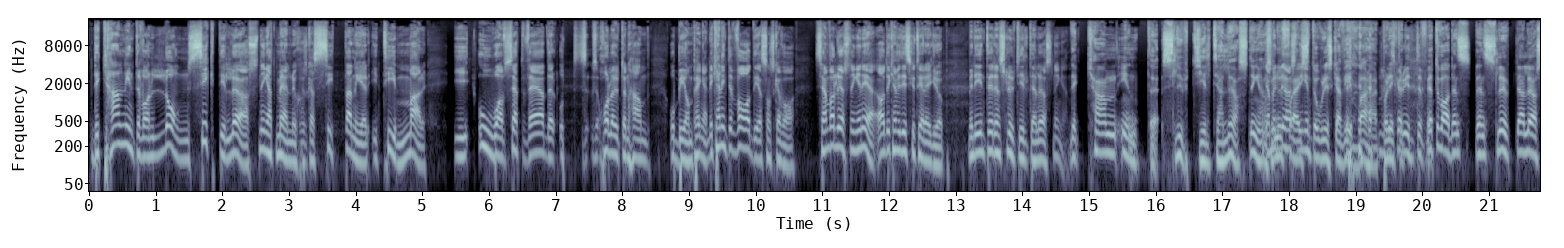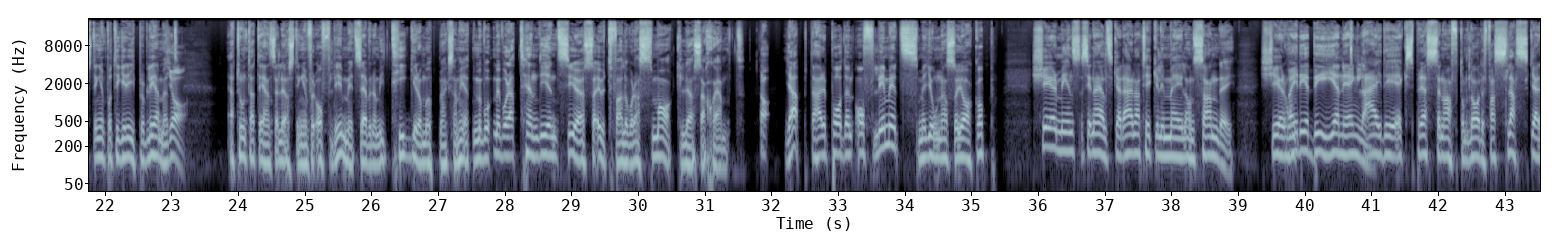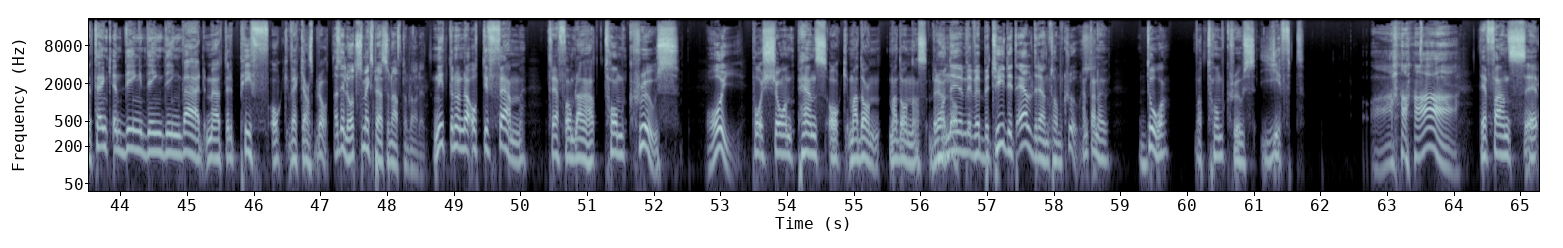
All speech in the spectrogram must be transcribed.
Det kan inte vara en långsiktig lösning att människor ska sitta ner i timmar i oavsett väder och hålla ut en hand och be om pengar. Det kan inte vara det som ska vara. Sen vad lösningen är, ja det kan vi diskutera i grupp. Men det är inte den slutgiltiga lösningen. Det kan inte slutgiltiga lösningen. Ja, alltså, nu får jag lösningen- historiska vibbar här. På riktigt. du. Vet du vad, den, den slutliga lösningen på tiggeriproblemet, Ja. jag tror inte att det ens är lösningen för off limits, även om vi tigger om uppmärksamhet. Med, med våra tendentiösa utfall och våra smaklösa skämt. Ja. Japp, det här är podden Off Limits med Jonas och Jakob. Cher minns sina älskare. Det här är en artikel i Mail on Sunday. Cher, Vad är det DN i England? Nej, det är Expressen och Aftonbladet fast slaskare. Tänk en ding ding ding värld möter Piff och Veckans brott. Ja, det låter som Expressen och Aftonbladet. 1985 träffade hon bland annat Tom Cruise Oj! på Sean Penns och Madon Madonnas bröllop. Hon är betydligt äldre än Tom Cruise. Vänta nu. Då var Tom Cruise gift. Aha. Det fanns, eh,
